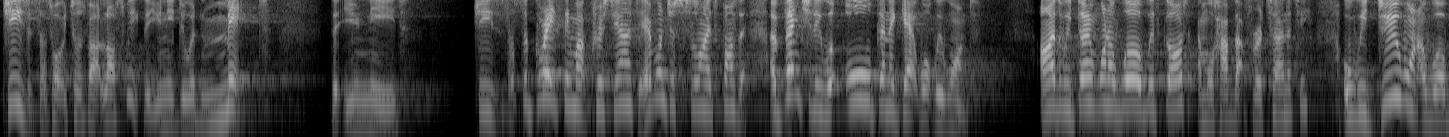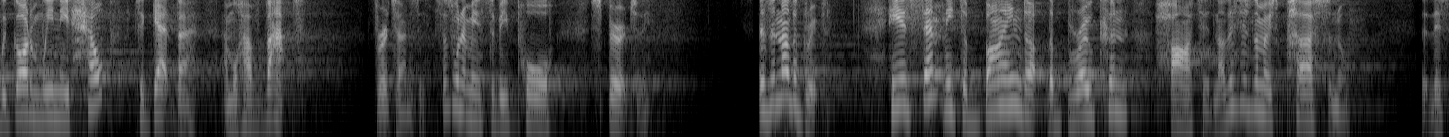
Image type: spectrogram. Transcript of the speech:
Jesus. That's what we talked about last week, that you need to admit that you need Jesus. That's the great thing about Christianity. Everyone just slides past it. Eventually, we're all going to get what we want. Either we don't want a world with God and we'll have that for eternity, or we do want a world with God and we need help to get there and we'll have that for eternity. So that's what it means to be poor spiritually. There's another group. He has sent me to bind up the broken hearted. Now, this is the most personal that this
